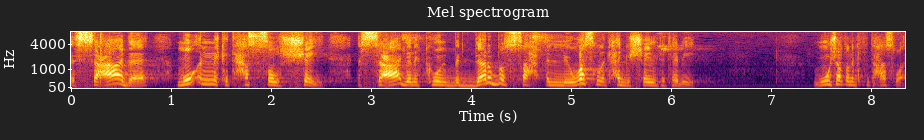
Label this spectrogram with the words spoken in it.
السعادة مو إنك تحصل شيء السعادة إنك تكون بالدرب الصح اللي يوصلك حق الشيء اللي أنت تبيه. مو شرط إنك تتحصله.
